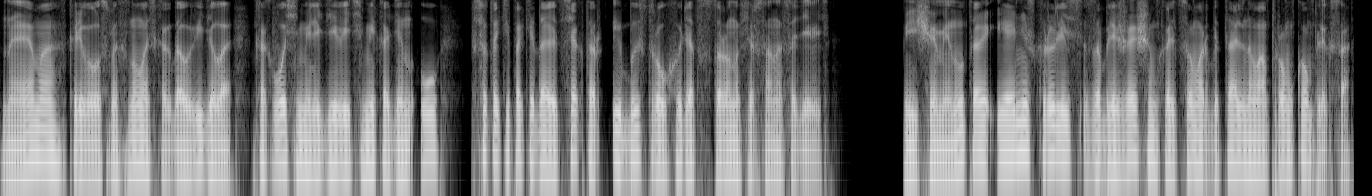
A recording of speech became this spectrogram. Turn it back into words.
Наэма криво усмехнулась, когда увидела, как 8 или 9 МиГ-1У все-таки покидают сектор и быстро уходят в сторону Херсонеса-9. Еще минута, и они скрылись за ближайшим кольцом орбитального промкомплекса,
